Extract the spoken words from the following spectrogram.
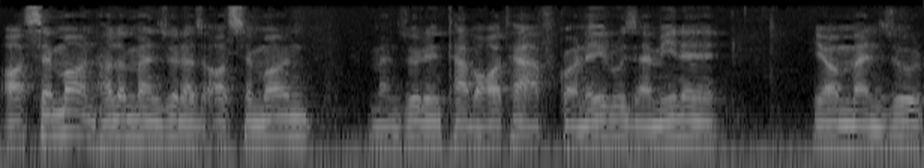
آسمان حالا منظور از آسمان منظور این طبقات افغانه رو زمینه یا منظور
